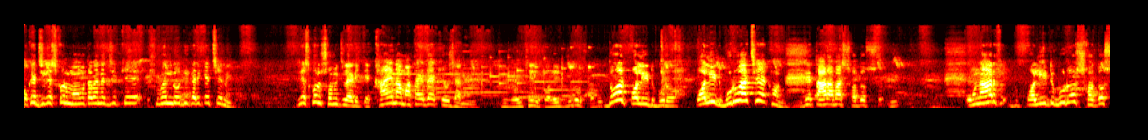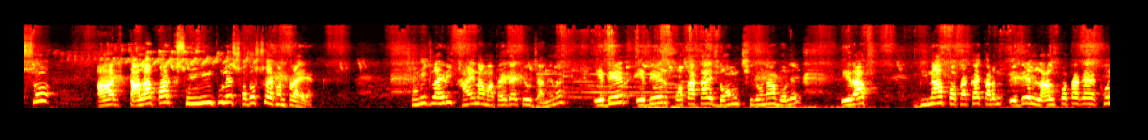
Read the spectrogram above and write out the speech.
ওকে জিজ্ঞেস করুন মমতা ব্যানার্জিকে শুভেন্দু অধিকারীকে চেনে। জিজ্ঞেস করুন শ্রমিক লাহিড়িকে খায় না মাথায় দেয় কেউ জানে না। বলছেন? কলেজ ব্যুরো দোর পলিট ব্যুরো পলিট ব্যুরো আছে এখন যে তার আবার সদস্য। ওনার পলিট ব্যুরোর সদস্য আর টালা পার্ক সুইমিং পুলের সদস্য এখন প্রায় এক। শ্রমিক লাহিড়ি খায় না মাথায় দেয় কেউ জানে না। এদের এদের পতাকায় দম ছিল না বলে এরা বিনা পতাকায়, কারণ এদের লাল পতাকা এখন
